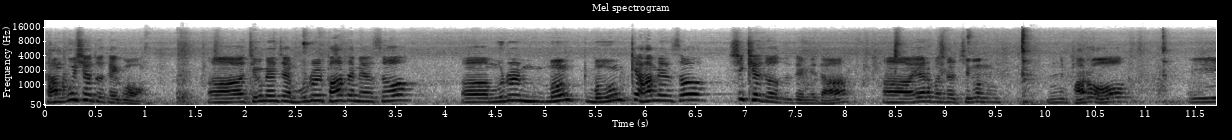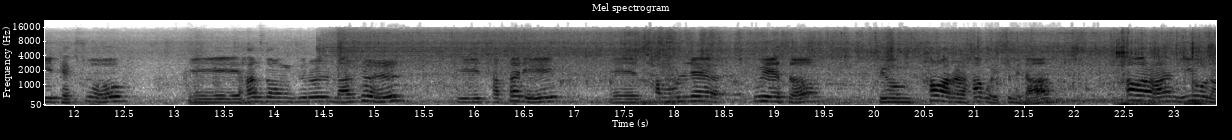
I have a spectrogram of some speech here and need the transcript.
담그셔도 되고 어, 지금 현재 물을 받으면서 어, 물을 먹, 머금게 하면서 식혀줘도 됩니다. 어, 여러분들 지금 음, 바로 이 백수 이 한동주를 만들 이 찹쌀이 이 찬물에 위에서 지금 사활을 하고 있습니다. 사활을 하는 이유는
